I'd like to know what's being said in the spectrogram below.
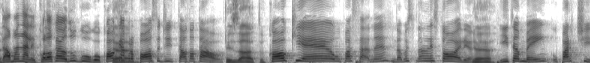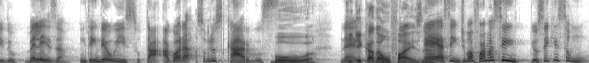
Dá uma análise, coloca do Google, qual é. é a proposta de tal, tal, tal. Exato. Qual que é o passado, né? Dá uma estudada na história. É. E também o partido. Beleza, entendeu isso? Tá, agora sobre os cargos. Boa. O né? que, que cada um faz, né? É, assim, de uma forma assim, eu sei que são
